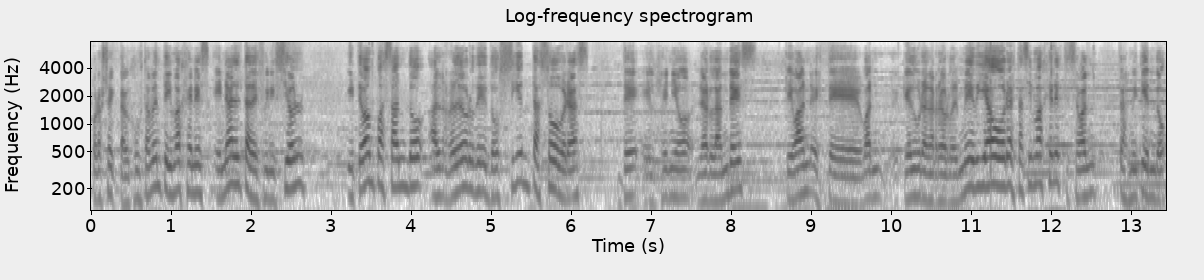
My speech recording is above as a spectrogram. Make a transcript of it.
proyectan justamente imágenes en alta definición y te van pasando alrededor de 200 obras del genio neerlandés que van, este, van, que duran alrededor de media hora estas imágenes que se van transmitiendo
